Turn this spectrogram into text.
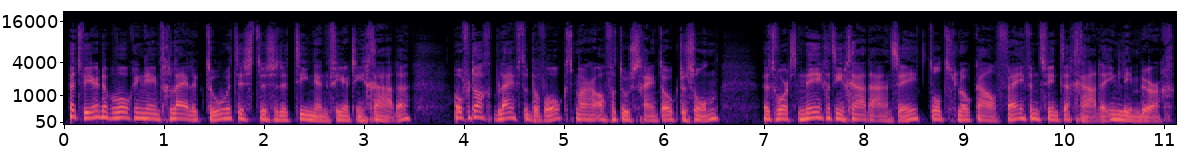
Het weer, de bewolking neemt geleidelijk toe. Het is tussen de 10 en 14 graden. Overdag blijft het bewolkt, maar af en toe schijnt ook de zon. Het wordt 19 graden aan zee tot lokaal 25 graden in Limburg.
